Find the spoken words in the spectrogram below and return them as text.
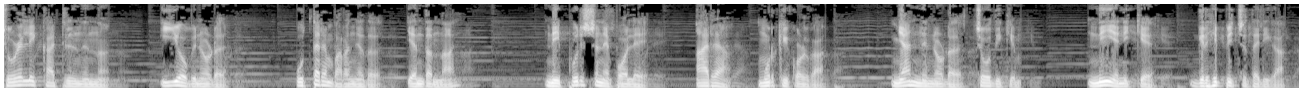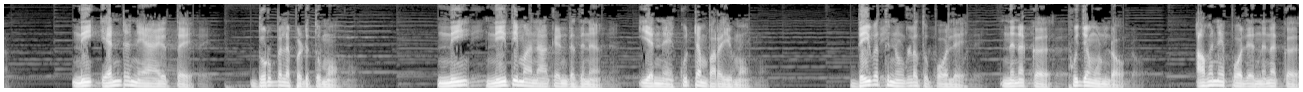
ചുഴലിക്കാറ്റിൽ നിന്ന് ഇയോബിനോട് ഉത്തരം പറഞ്ഞത് എന്തെന്നാൽ നീ പുരുഷനെ പോലെ അര മുറുക്കിക്കൊള്ളുക. ഞാൻ നിന്നോട് ചോദിക്കും. നീ എനിക്ക് ഗ്രഹിപ്പിച്ചു തരിക. നീ എന്റെ ന്യായത്തെ ദുർബലപ്പെടുത്തുമോ? നീ നീതിമാനാകേണ്ടതിന് എന്നെ കുറ്റം പറയുമോ? ദൈവത്തിനുള്ളതുപോലെ നിനക്ക് ഭുജമുണ്ടോ? അവനെപ്പോലെ നിനക്ക്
